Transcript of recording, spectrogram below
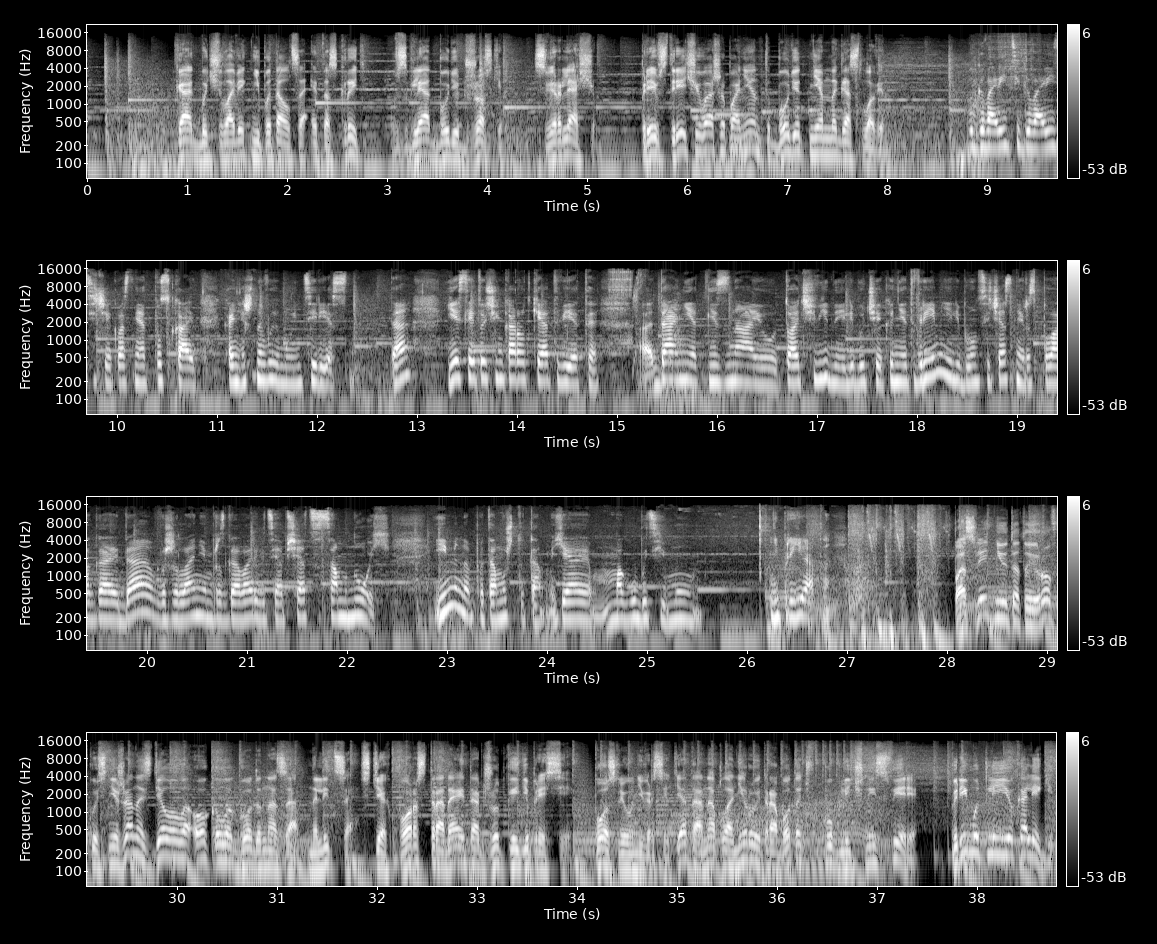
Как бы человек ни пытался это скрыть, взгляд будет жестким, сверлящим. При встрече ваш оппонент будет немногословен. Вы говорите, говорите, человек вас не отпускает. Конечно, вы ему интересны. Да? Если это очень короткие ответы, э, да, нет, не знаю, то очевидно, либо у человека нет времени, либо он сейчас не располагает да, желанием разговаривать и общаться со мной. Именно потому, что там я могу быть ему неприятно. Последнюю татуировку Снежана сделала около года назад на лице. С тех пор страдает от жуткой депрессии. После университета она планирует работать в публичной сфере. Примут ли ее коллеги?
